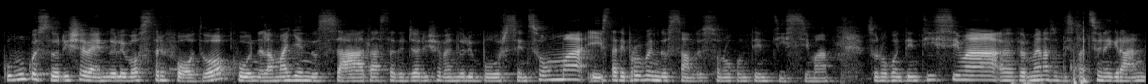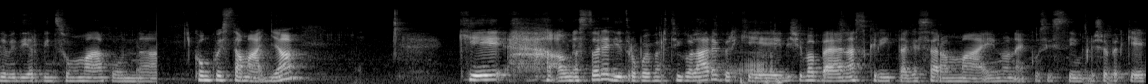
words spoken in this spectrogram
Comunque sto ricevendo le vostre foto con la maglia indossata state già ricevendo le borse insomma e state proprio indossando e sono contentissima. Sono contentissima eh, per me è una soddisfazione grande vedervi insomma con, con questa maglia che ha una storia dietro poi particolare perché dici vabbè è una scritta che sarà mai non è così semplice perché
